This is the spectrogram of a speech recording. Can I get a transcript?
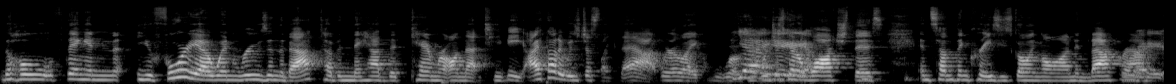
the whole thing in Euphoria when Rue's in the bathtub and they had the camera on that TV. I thought it was just like that. We're like, Yeah, we're just yeah, gonna yeah. watch this and something crazy's going on in the background. right.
